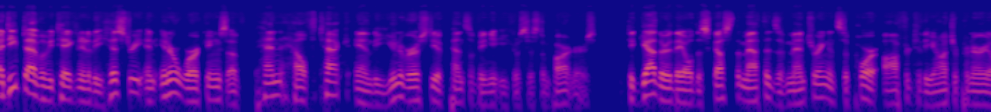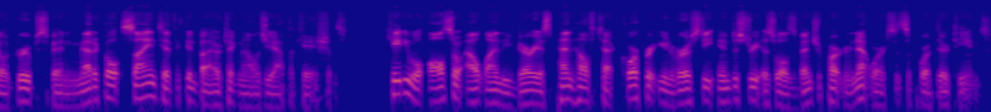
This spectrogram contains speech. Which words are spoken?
A deep dive will be taken into the history and inner workings of Penn Health Tech and the University of Pennsylvania ecosystem partners. Together, they will discuss the methods of mentoring and support offered to the entrepreneurial group spanning medical, scientific, and biotechnology applications. Katie will also outline the various Penn Health Tech corporate, university, industry, as well as venture partner networks that support their teams.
